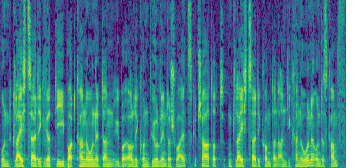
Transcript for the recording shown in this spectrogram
Und gleichzeitig wird die Bordkanone dann über Oerlikon Bürle in der Schweiz gechartert und gleichzeitig kommt dann an die Kanone und das Kampf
